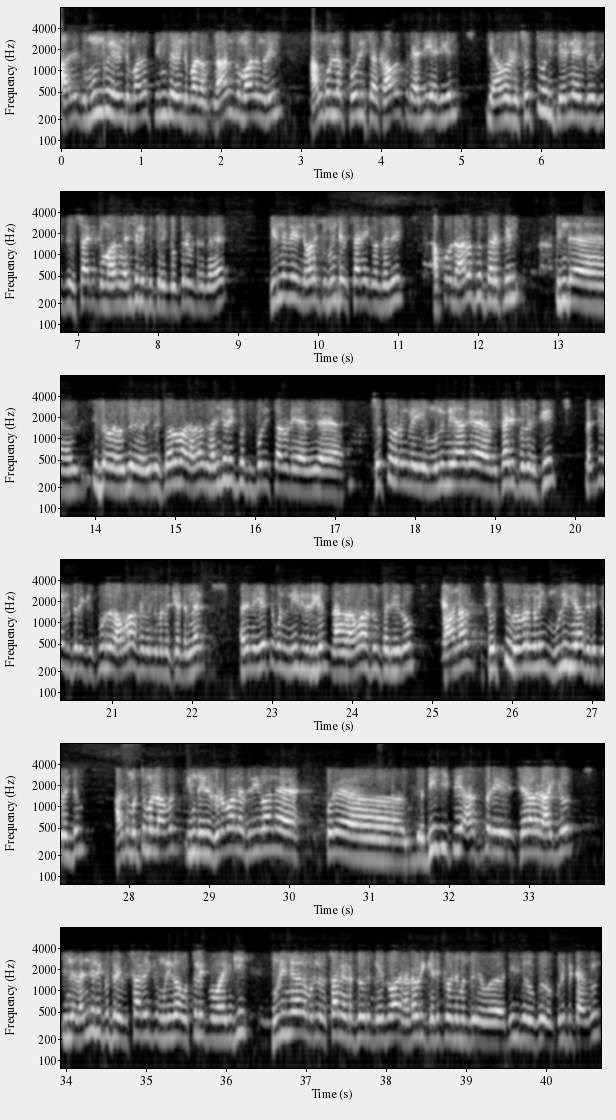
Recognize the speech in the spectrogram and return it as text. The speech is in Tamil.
அதுக்கு முன்பு இரண்டு மாதம் பின்பு இரண்டு மாதம் நான்கு மாதங்களில் அங்குள்ள போலீசார் காவல்துறை அதிகாரிகள் அவருடைய சொத்து மதிப்பு என்ன என்பது குறித்து விசாரிக்குமாறு லஞ்சளிப்புத்துறைக்கு உத்தரவிட்டிருந்தனர். இந்நிலையில் இந்த வழக்கு மீண்டும் விசாரணைக்கு வந்தது. அப்போது அரசு தரப்பில் இந்த இந்த இது இது தொடர்பாக அதாவது லஞ்சளிப்பு போலீசாருடைய சொத்து விவரங்களை முழுமையாக விசாரிப்பதற்கு லஞ்சளிப்புத்துறைக்கு கூடுதல் அவகாசம் வேண்டும் என்று கேட்டனர். அதனை ஏற்றுக்கொண்ட நீதிபதிகள் நாங்கள் அவகாசம் தருகிறோம். ஆனால் சொத்து விவரங்களை முழுமையாக எடுக்க வேண்டும். அது மட்டுமல்லாமல் இந்த இது தொடர்பான விரிவான ஒரு டிஜிபி அரசு துறை செயலாளர் ஆகியோர் இந்த லஞ்சளிப்புத்துறை விசாரணைக்கு முழுமையாக ஒத்துழைப்பு வழங்கி முழுமையான முறையில் விசாரணை நடத்துவதற்கு எதுவாக நடவடிக்கை எடுக்க வேண்டும் என்று நீதிபதி குறிப்பிட்டார்கள்.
